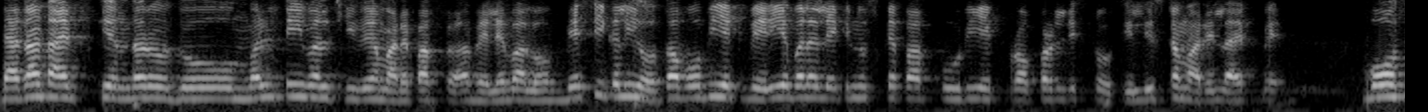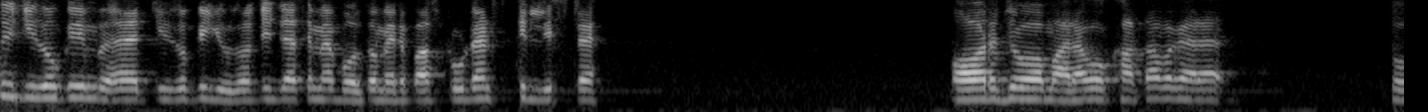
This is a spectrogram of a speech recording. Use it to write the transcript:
डाटा टाइप्स के अंदर जो मल्टीपल चीज़ें हमारे पास अवेलेबल हो। बेसिकली होता, वो भी एक वेरिएबल है, लेकिन उसके पास पूरी एक प्रॉपर लिस्ट होती है। लिस्ट हमारी लाइफ में बहुत सी चीज़ों की चीज़ों की यूज़ होती है। जैसे मैं बोलता हूँ, मेरे पास स्टूडेंट्स की लिस्ट है। और जो हमारा वो खाता वगैरह तो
